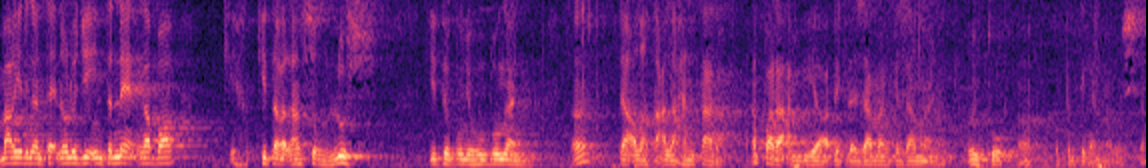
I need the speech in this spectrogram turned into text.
mari dengan teknologi internet apa kita langsung lose kita punya hubungan ha? dan Allah Taala hantar ha? para anbiya daripada zaman ke zaman untuk ha? kepentingan manusia.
